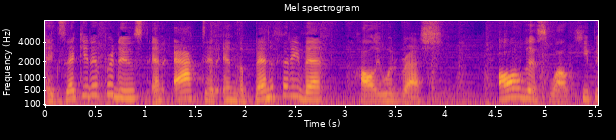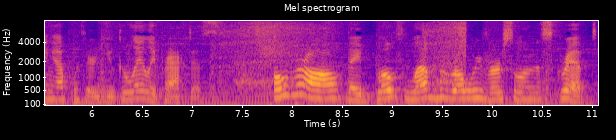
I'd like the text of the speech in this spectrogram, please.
executive produced and acted in the benefit event Hollywood Rush. All this while keeping up with her ukulele practice. Overall, they both loved the role reversal in the script,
